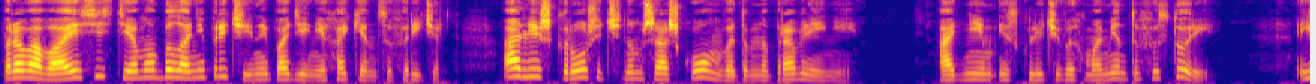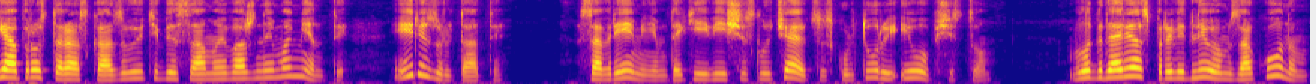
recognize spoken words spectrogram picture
Правовая система была не причиной падения хакенцев, Ричард, а лишь крошечным шажком в этом направлении. Одним из ключевых моментов истории. Я просто рассказываю тебе самые важные моменты и результаты. Со временем такие вещи случаются с культурой и обществом. Благодаря справедливым законам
